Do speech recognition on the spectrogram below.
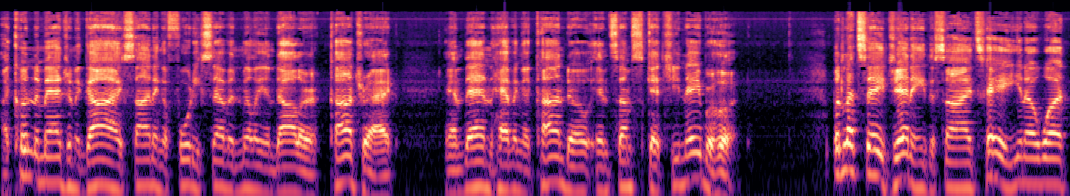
I couldn't imagine a guy signing a $47 million contract and then having a condo in some sketchy neighborhood. But let's say Jenny decides, hey, you know what?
